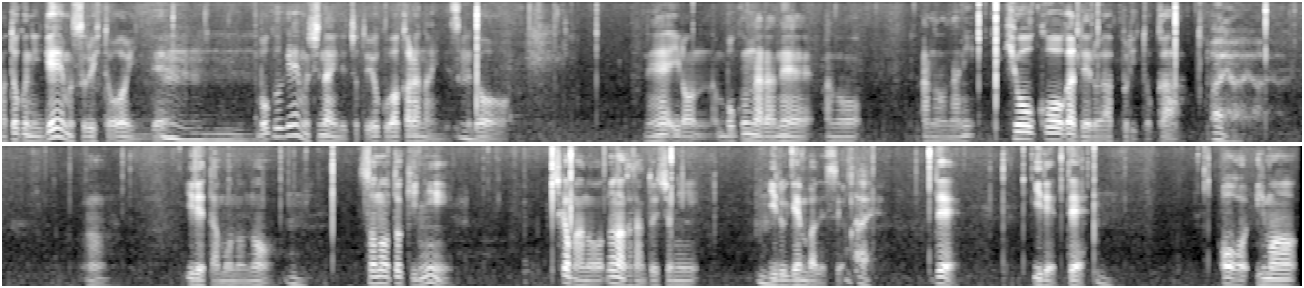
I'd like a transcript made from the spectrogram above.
まあ、特にゲームする人多いんで、うんうん僕ゲームしないんでちょっとよくわからないんですけど、ねいろんな僕ならねあのあの何標高が出るアプリとか、うんはいはいはうん、入れたもののいうん。その時にしかもあの野中さんと一緒にうん。いる現場ですよ、はい。で入れてうん「ああ今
